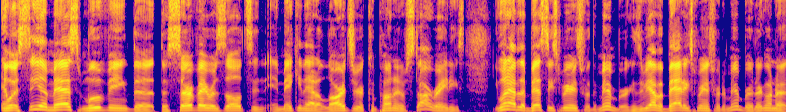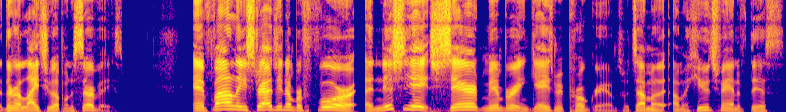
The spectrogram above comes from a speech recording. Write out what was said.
And with CMS moving the, the survey results and, and making that a larger component of star ratings, you want to have the best experience for the member. Because if you have a bad experience for the member, they're gonna they're gonna light you up on the surveys. And finally, strategy number four: initiate shared member engagement programs, which I'm a I'm a huge fan of this.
